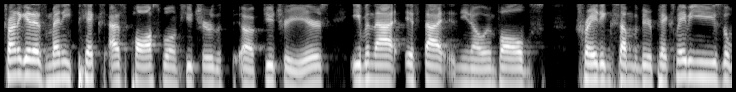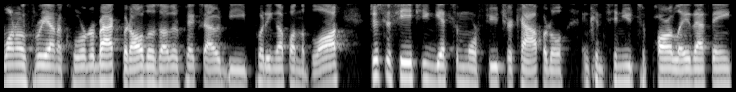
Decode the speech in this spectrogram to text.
trying to get as many picks as possible in future uh, future years, even that if that you know involves trading some of your picks. Maybe you use the 103 on a quarterback, but all those other picks I would be putting up on the block just to see if you can get some more future capital and continue to parlay that thing,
